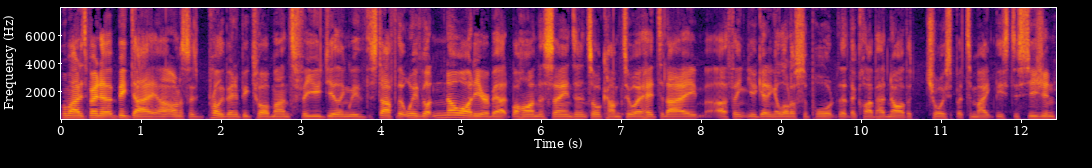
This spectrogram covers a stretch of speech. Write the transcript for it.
Well, mate, it's been a big day. Uh, honestly, it's probably been a big 12 months for you dealing with stuff that we've got no idea about behind the scenes, and it's all come to a head today. I think you're getting a lot of support that the club had no other choice but to make this decision.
